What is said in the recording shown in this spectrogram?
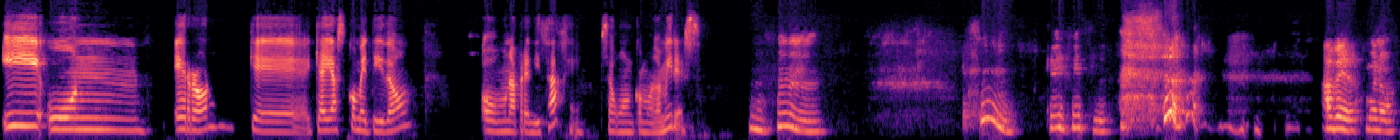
y un error que, hayas cometido o un aprendizaje, según como lo mires. Qué difícil. A ver, bueno,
